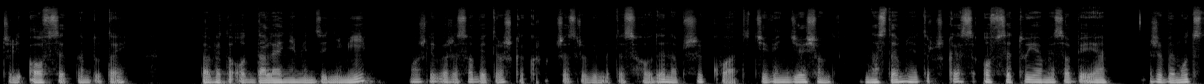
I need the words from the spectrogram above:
czyli offset nam tutaj stawia to oddalenie między nimi. Możliwe, że sobie troszkę krótsze zrobimy te schody, na przykład 90, a następnie troszkę offsetujemy sobie je, żeby móc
